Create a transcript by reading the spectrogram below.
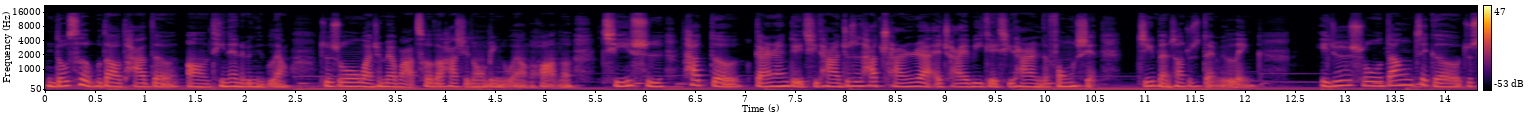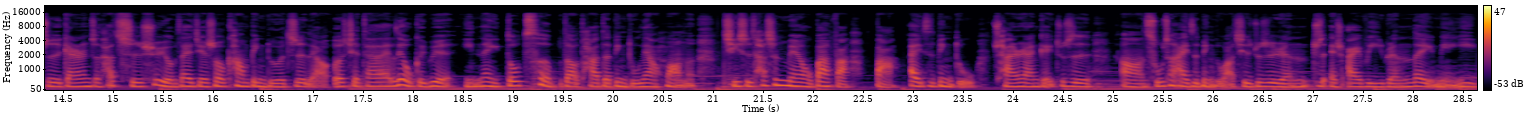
你都测不到他的嗯、呃、体内的病毒量，就是说完全没有办法测到他血中的病毒量的话呢，其实他的感染给其他人，就是他传染 HIV 给其他人的风险，基本上就是等于零。也就是说，当这个就是感染者他持续有在接受抗病毒的治疗，而且他在六个月以内都测不到他的病毒量化呢，其实他是没有办法把艾滋病毒传染给就是啊、俗称艾滋病毒啊，其实就是人就是 HIV 人类免疫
